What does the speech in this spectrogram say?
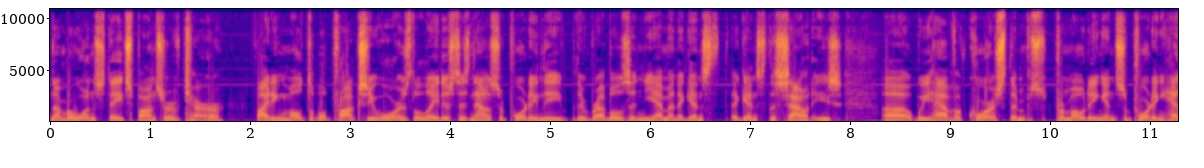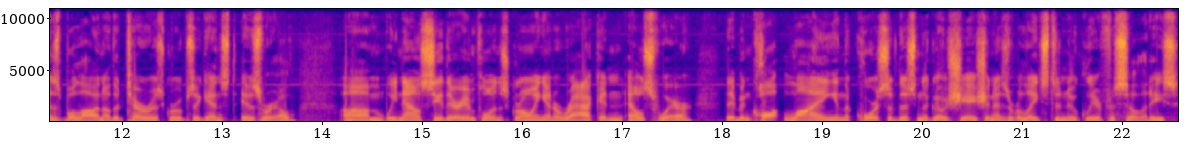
Number one, state sponsor of terror, fighting multiple proxy wars. The latest is now supporting the, the rebels in Yemen against, against the Saudis. Uh, we have, of course, them promoting and supporting Hezbollah and other terrorist groups against Israel. Um, we now see their influence growing in Iraq and elsewhere. They've been caught lying in the course of this negotiation as it relates to nuclear facilities.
